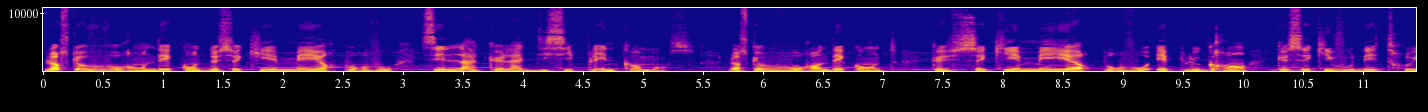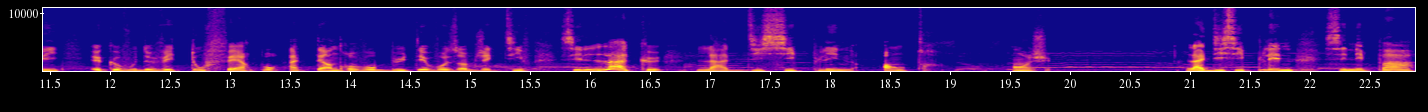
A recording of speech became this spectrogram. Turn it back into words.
Lorsque vous vous rendez compte de ce qui est meilleur pour vous, c'est là que la discipline commence. Lorsque vous vous rendez compte que ce qui est meilleur pour vous est plus grand que ce qui vous détruit et que vous devez tout faire pour atteindre vos buts et vos objectifs, c'est là que la discipline entre en jeu. La discipline, ce n'est pas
